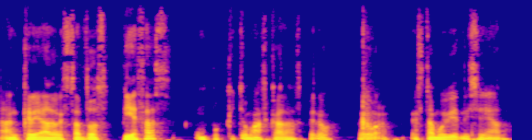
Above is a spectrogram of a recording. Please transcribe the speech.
Han, creado estas dos piezas un poquito más caras, pero, pero bueno, está muy bien diseñado.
